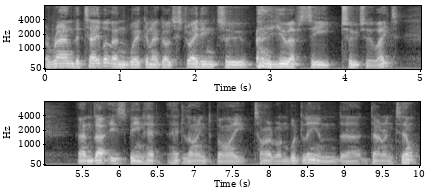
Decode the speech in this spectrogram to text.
around the table and we're going to go straight into UFC 228. And that is being head- headlined by Tyron Woodley and uh, Darren Till.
